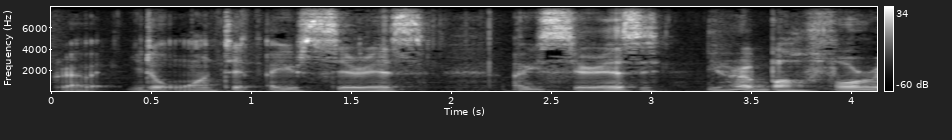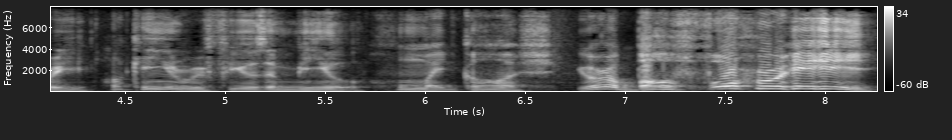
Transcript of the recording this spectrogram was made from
grab it. You don't want it. Are you serious? Are you serious? You're a Balfouri. How can you refuse a meal? Oh my gosh. You're a Balfouri.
